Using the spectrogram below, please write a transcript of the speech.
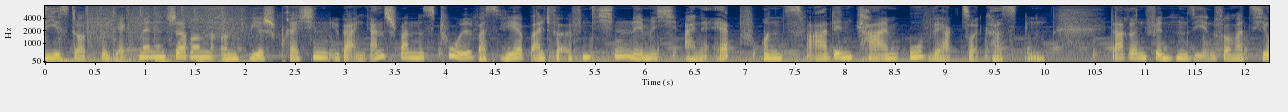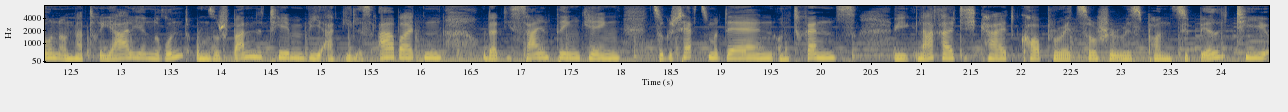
Sie ist dort Projektmanagerin und wir sprechen über ein ganz spannendes Tool, was wir bald veröffentlichen, nämlich eine App und zwar den KMU-Werkzeugkasten. Darin finden Sie Informationen und Materialien rund um so spannende Themen wie agiles Arbeiten oder Design Thinking, zu Geschäftsmodellen und Trends wie Nachhaltigkeit, Corporate Social Responsibility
